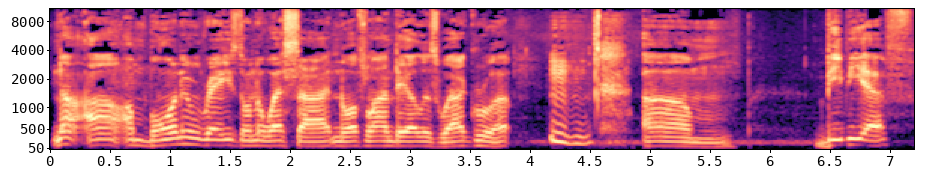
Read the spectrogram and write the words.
no, I, I'm born and raised on the west side. North Lawndale is where I grew up. Um, BBF,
